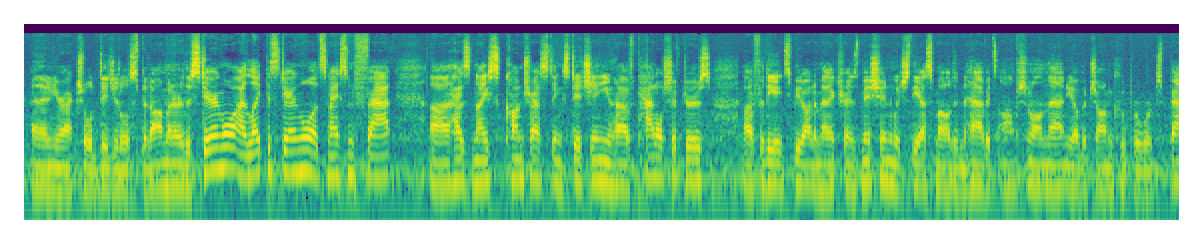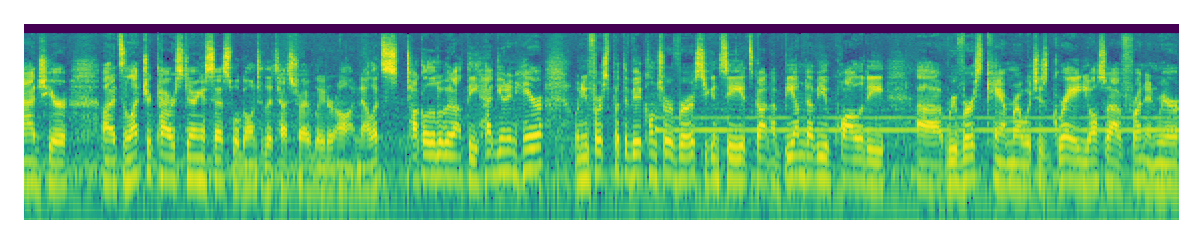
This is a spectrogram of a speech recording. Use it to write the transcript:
and then your actual digital speedometer. The steering wheel, I like the steering wheel. It's nice and fat, uh, has nice contrasting stitching. You have paddle shifters uh, for the 8-speed automatic transmission, which the S model didn't have. It's optional on that. You have a John Cooper Works badge here. Uh, it's electric power steering assist. We'll go into the test drive later on. Now let's talk a little bit about the head unit here. When you first put the vehicle into reverse, you can see it's got a BMW quality uh, reverse camera, which is great. You also have front and rear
